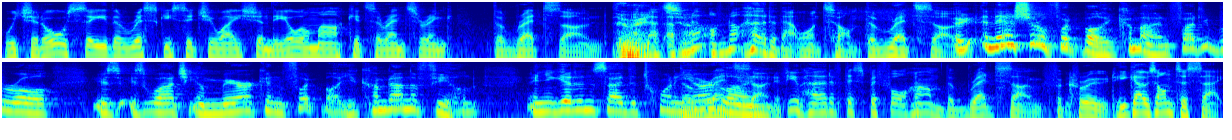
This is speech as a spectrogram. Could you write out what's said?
we should all see the risky situation the oil markets are entering The red zone. The red I've, zone. I've, not, I've not heard of that one, Tom. The red zone. A national football league. Come on, Fatih Birol is is watching American football. You come down the field and you get inside the twenty The yard red line. zone. Have you heard of this before, Harm? The red zone for crude. He goes on to say,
